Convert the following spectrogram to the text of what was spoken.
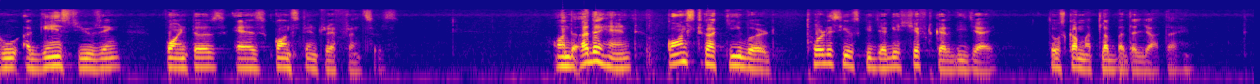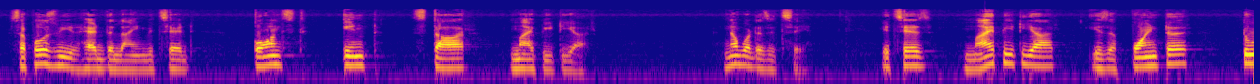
go against using pointers as constant reference on the other hand const کا کی برڈ تھوڑی سی اس کی جگہ شفٹ کر دی جائے تو اس کا مطلب بدل جاتا ہے suppose we had the line with const int star my P T R now what is it say it says my P T R is a to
